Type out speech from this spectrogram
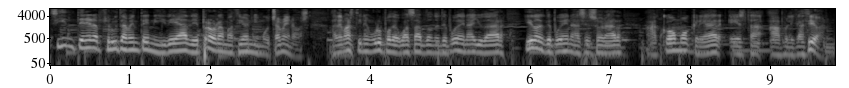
sin tener absolutamente ni idea de programación ni mucho menos. Además tiene un grupo de WhatsApp donde te pueden ayudar y donde te pueden asesorar a cómo crear esta aplicación.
